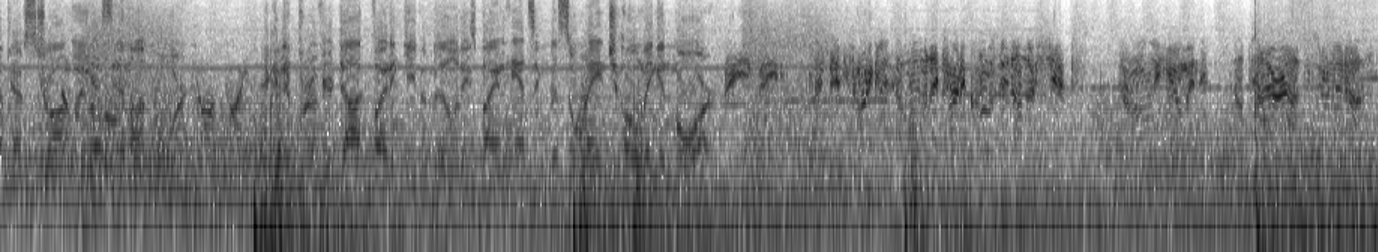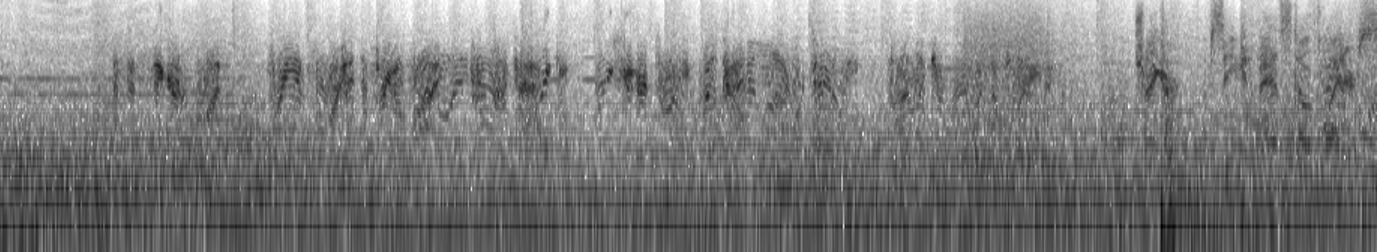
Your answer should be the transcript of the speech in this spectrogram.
Aircraft have strong ESM on board. They can improve your dogfighting capabilities by enhancing missile range, homing, and more. Baby, I get targeted the moment I try to close in on their ships. They're only human. They'll tire out soon enough. This is Sigurd 1. 3 and 4, head to 305. Counter attack. Sigurd 3, welcome. Taily, I like your room with the plane. Trigger, I'm seeing advanced stealth fighters.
